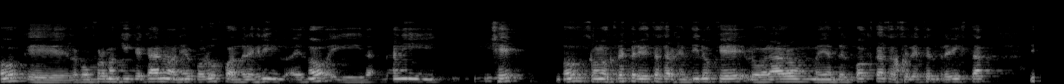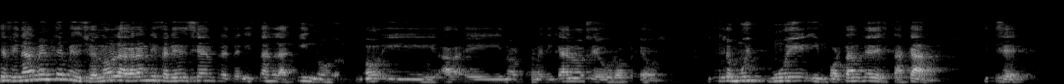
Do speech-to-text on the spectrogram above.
¿no? Que lo conforman Quique Cano, Daniel Corujo, Andrés Gringo, eh, ¿no? Y Dani Miche son los tres periodistas argentinos que lograron, mediante el podcast, hacer esta entrevista. Dice, finalmente mencionó la gran diferencia entre tenistas latinos y, norteamericanos y europeos. Y esto es muy, muy importante destacar. Dice,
